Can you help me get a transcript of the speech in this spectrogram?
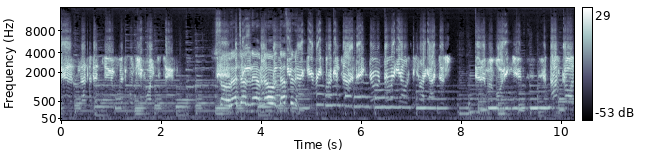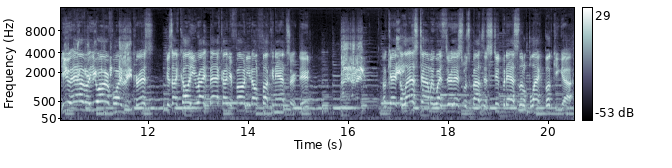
It has nothing to do with when she wants to. So that doesn't have no, Don't nothing. every fucking time. Hey, don't, don't yell at me like I just am avoiding you. I've called You have, or you are avoiding me, Chris. Because I call you right back on your phone, you don't fucking answer it, dude. I, I, Okay, the last time we went through this was about this stupid ass little black book you got.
